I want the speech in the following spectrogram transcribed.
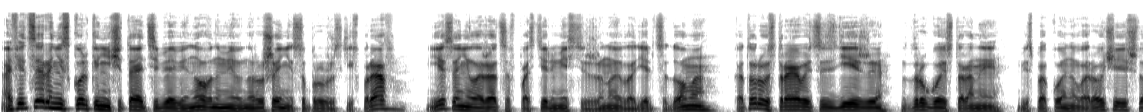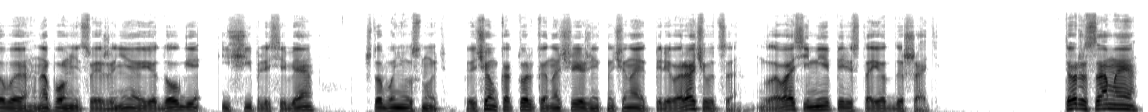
Офицеры нисколько не считают себя виновными в нарушении супружеских прав, если они ложатся в постель вместе с женой владельца дома, который устраивается здесь же, с другой стороны, беспокойно ворочаясь, чтобы напомнить своей жене о ее долге и щипля себя – чтобы не уснуть. Причем, как только ночлежник начинает переворачиваться, глава семьи перестает дышать. То же самое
